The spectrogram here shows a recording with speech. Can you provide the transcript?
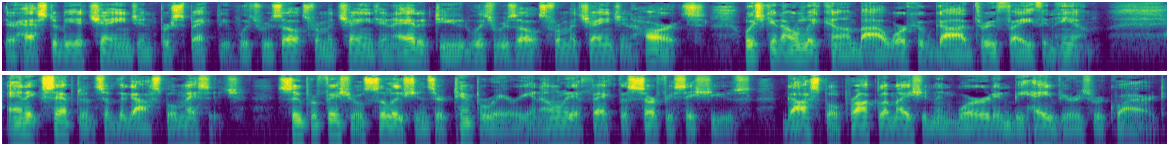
There has to be a change in perspective, which results from a change in attitude, which results from a change in hearts, which can only come by a work of God through faith in Him and acceptance of the gospel message. Superficial solutions are temporary and only affect the surface issues. Gospel proclamation in word and behavior is required.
